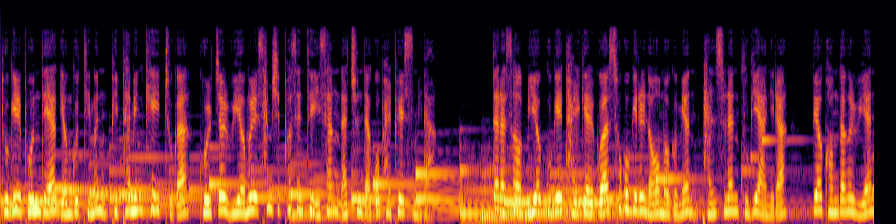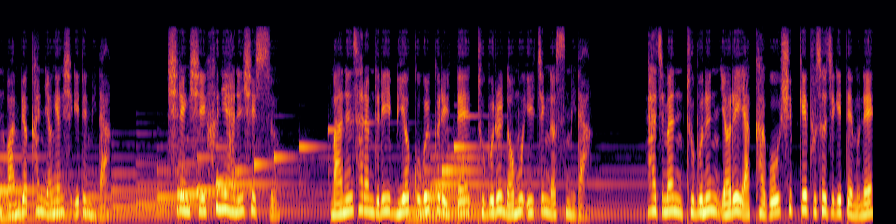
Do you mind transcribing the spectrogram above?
독일 본 대학 연구팀은 비타민 K2가 골절 위험을 30% 이상 낮춘다고 발표했습니다. 따라서 미역국에 달걀과 소고기를 넣어 먹으면 단순한 국이 아니라 뼈 건강을 위한 완벽한 영양식이 됩니다. 실행 시 흔히 하는 실수. 많은 사람들이 미역국을 끓일 때 두부를 너무 일찍 넣습니다. 하지만 두부는 열에 약하고 쉽게 부서지기 때문에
